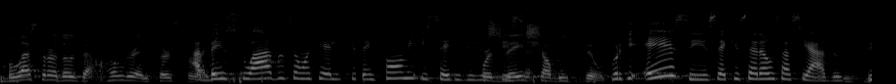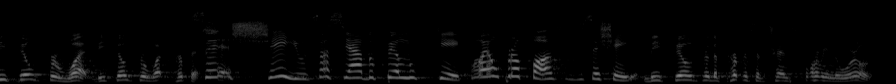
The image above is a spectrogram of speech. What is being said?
Blessed are those that hunger and thirst for Abençoados são aqueles que têm fome e sede de for they justiça, shall be filled. porque esses é que serão saciados. Be filled for what? Be filled for what purpose? Ser cheio, saciado pelo quê? Qual é o propósito de ser cheio? Be filled for the purpose of transforming the world.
